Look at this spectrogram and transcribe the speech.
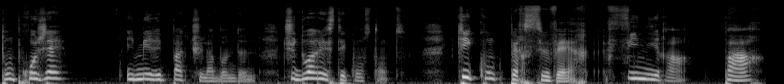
ton projet. Il ne mérite pas que tu l'abandonnes. Tu dois rester constante. Quiconque persévère finira par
